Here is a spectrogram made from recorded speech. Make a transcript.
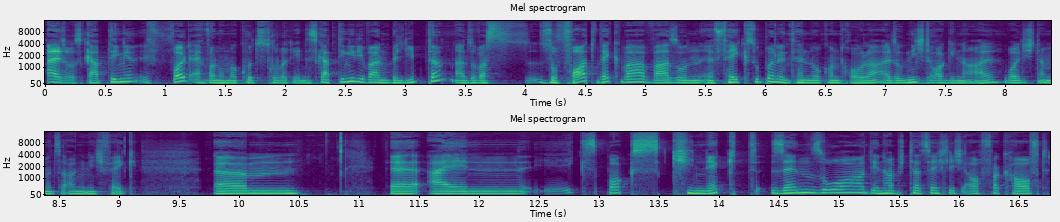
Also, es gab Dinge, ich wollte einfach nur mal kurz drüber reden. Es gab Dinge, die waren beliebter. Also, was sofort weg war, war so ein äh, Fake Super Nintendo Controller. Also nicht original, wollte ich damit sagen, nicht fake. Ähm, äh, ein Xbox Kinect-Sensor, den habe ich tatsächlich auch verkauft.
